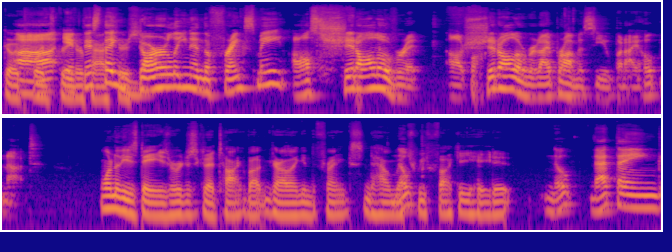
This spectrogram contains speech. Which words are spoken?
go towards Uh, greener if this pastures. thing Darling and the Franxx me, I'll shit all over it. I'll shit all over it. I promise you, but I hope not. One of these days, we're just gonna talk about Darling and the Franxx and how much Nope. we fucking hate it. Nope, that thing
